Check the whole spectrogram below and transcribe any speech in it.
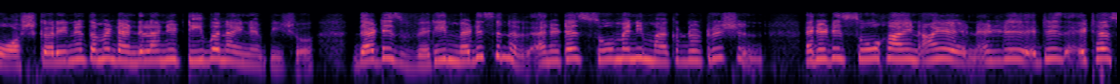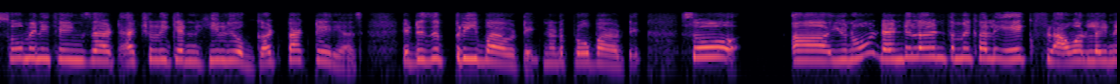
વોશ કરીને તમે ડેન્ડેલાયનની ટી બનાવીને પીશો. That is very medicinal and it has so many micronutrition and it is so high in iron and it, is, it, is, it has so many things that actually can heal your gut bacteria it is a prebiotic not a probiotic. So you know dandelion તમે ખાલી એક ફ્લાવર લઈને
